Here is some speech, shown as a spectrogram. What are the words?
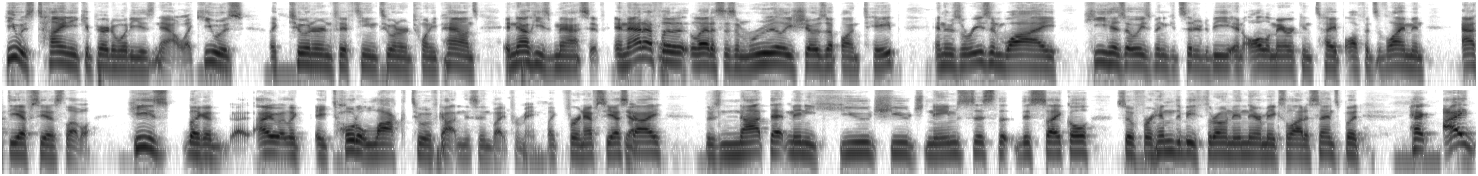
he was tiny compared to what he is now. Like he was like 215, 220 pounds, and now he's massive. And that athleticism really shows up on tape. And there's a reason why he has always been considered to be an all American type offensive lineman at the FCS level. He's like a I like a total lock to have gotten this invite for me. Like for an FCS Yeah. guy, there's not that many huge, huge names this this cycle. So for him to be thrown in there makes a lot of sense. But heck, I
